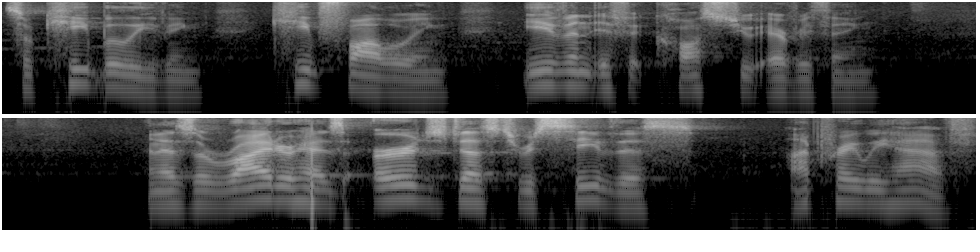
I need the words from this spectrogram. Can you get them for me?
So keep believing, keep following, even if it costs you everything. And as the writer has urged us to receive this, I pray we have.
